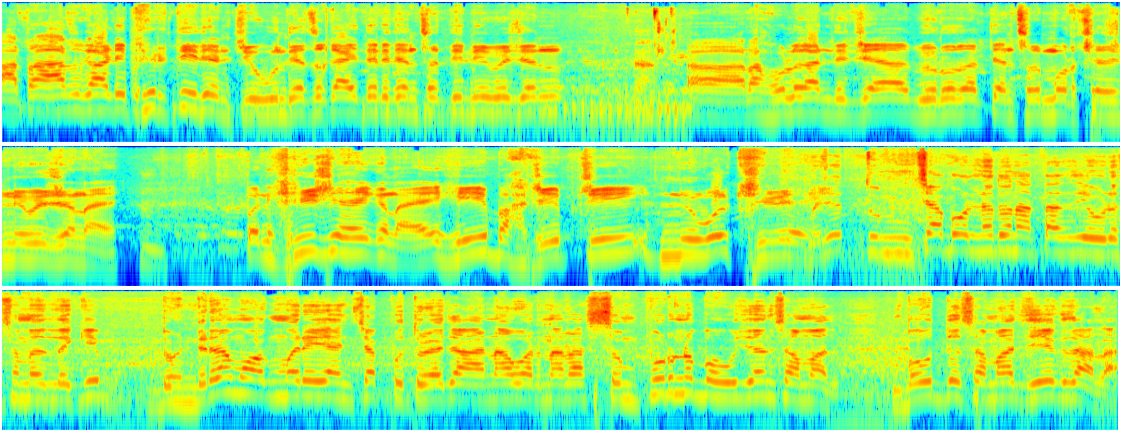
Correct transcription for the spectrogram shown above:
आता आज गाडी फिरती त्यांची. उद्याचं काहीतरी त्यांचं ते निवेदन अं, राहुल गांधीच्या विरोधात त्यांचं मोर्चाचं निवेदन आहे. पण ही जी आहे की नाही ही भाजपची निवळ खिळी आहे. म्हणजे तुमच्या बोलण्यातून आता एवढं समजलं की धोंडीराम वाघमारे यांच्या पुतळ्याच्या अनावरणाला संपूर्ण बहुजन समाज बौद्ध समाज एक झाला.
